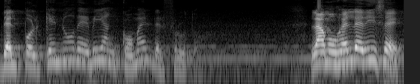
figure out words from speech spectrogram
del por qué no debían comer del fruto. La mujer le dice,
